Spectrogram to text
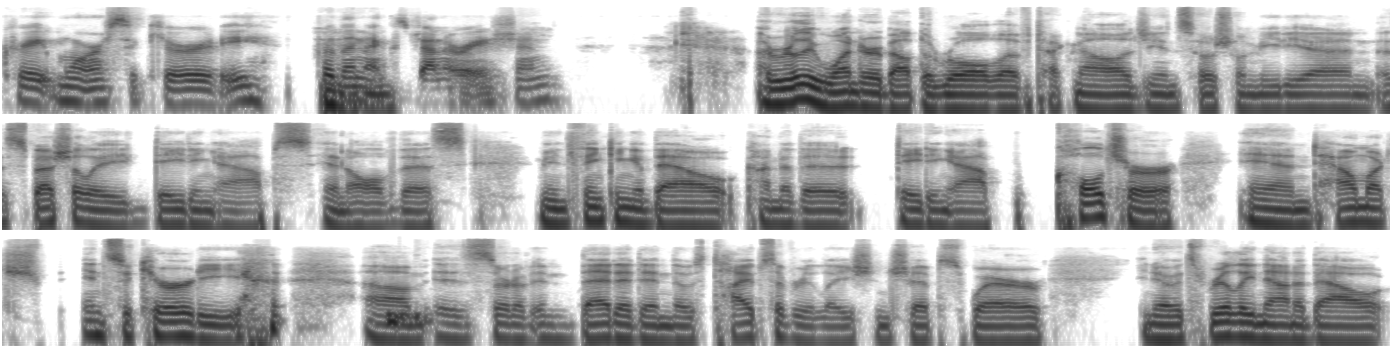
create more security for the Mhm. next generation. I really wonder about the role of technology and social media and especially dating apps in all of this. I mean, thinking about kind of the dating app culture and how much insecurity um, is sort of embedded in those types of relationships where, you know, it's really not about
